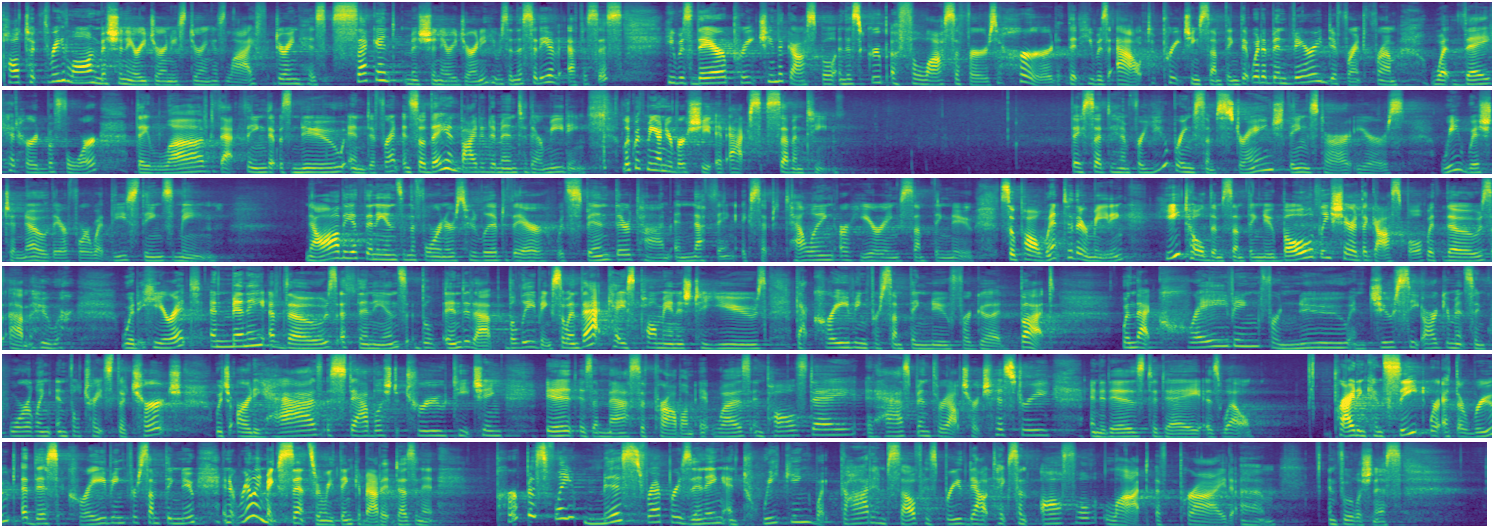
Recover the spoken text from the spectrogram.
Paul took three long missionary journeys during his life. During his second missionary journey, he was in the city of Ephesus. He was there preaching the gospel, and this group of philosophers heard that he was out preaching something that would have been very different from what they had heard before. They loved that thing that was new and different, and so they invited him into their meeting. Look with me on your verse sheet at Acts 17. They said to him, For you bring some strange things to our ears. We wish to know, therefore, what these things mean. Now, all the Athenians and the foreigners who lived there would spend their time in nothing except telling or hearing something new. So Paul went to their meeting. He told them something new, boldly shared the gospel with those um, who would hear it, and many of those Athenians ended up believing. So, in that case, Paul managed to use that craving for something new for good. But when that craving for new and juicy arguments and quarreling infiltrates the church, which already has established true teaching, it is a massive problem. It was in Paul's day, it has been throughout church history, and it is today as well. Pride and conceit were at the root of this craving for something new. And it really makes sense when we think about it, doesn't it? Purposefully misrepresenting and tweaking what God Himself has breathed out takes an awful lot of pride um, and foolishness.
